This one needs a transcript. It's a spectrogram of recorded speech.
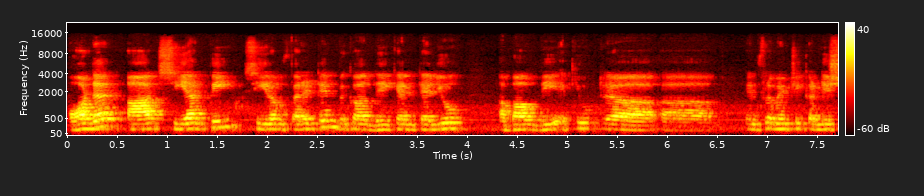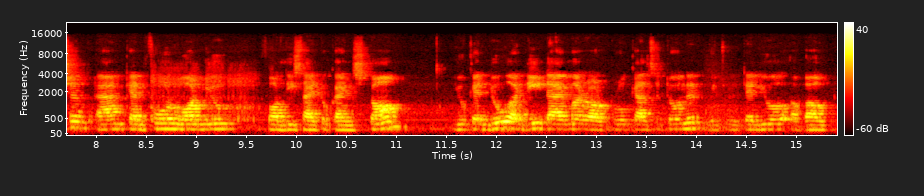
ordered are CRP, serum ferritin because they can tell you about the acute uh, uh, inflammatory condition and can forewarn you for the cytokine storm. You can do a D-dimer or procalcitonin which will tell you about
